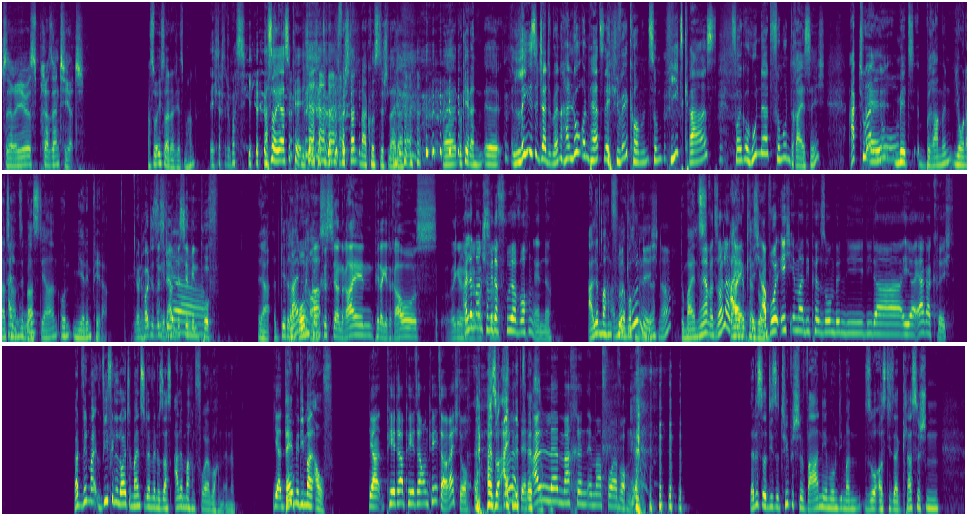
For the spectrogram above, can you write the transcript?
Seriös präsentiert. Achso, ich soll das jetzt machen. Ich dachte, du machst die. Achso, ja, ist okay. Ich, ich hatte das nicht verstanden akustisch leider. äh, okay, dann, äh, Ladies and Gentlemen, hallo und herzlich willkommen zum Petecast, Folge 135. Aktuell Hallo. mit Brammen, Jonathan, Hallo. Sebastian und mir, dem Peter. Und heute sind geht wir ein ab? bisschen wie ein Puff. Ja, es geht rein Warum? und raus. Christian rein, Peter geht raus. Ringel, Alle Ringel, machen schon Rotze. wieder früher Wochenende. Alle machen Ah, früher nur du Wochenende. nicht, ne? Du meinst Ja, was soll das eine eigentlich? Person. Obwohl ich immer die Person bin, die, die da hier Ärger kriegt. Was, wen, wie viele Leute meinst du denn, wenn du sagst, alle machen vorher Wochenende? Ja, du, mir die mal auf. ja, Peter, Peter und Peter, reicht doch. Also Was soll eine das denn? Person. Alle machen immer vorher Wochenende. Das ist so diese typische Wahrnehmung, die man so aus dieser klassischen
